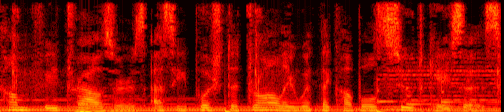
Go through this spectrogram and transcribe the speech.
comfy trousers as he pushed a trolley with the couple's suitcases.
